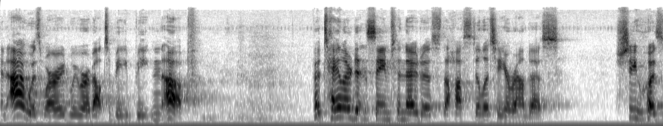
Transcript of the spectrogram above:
and I was worried we were about to be beaten up. But Taylor didn't seem to notice the hostility around us. She was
